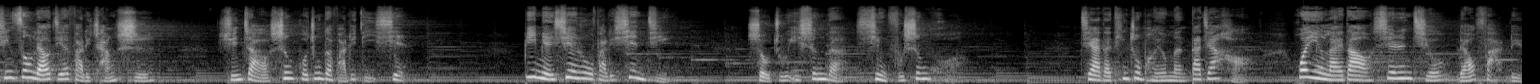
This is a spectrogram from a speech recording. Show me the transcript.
轻松了解法律常识，寻找生活中的法律底线，避免陷入法律陷阱，守住一生的幸福生活。亲爱的听众朋友们，大家好，欢迎来到仙人球聊法律。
